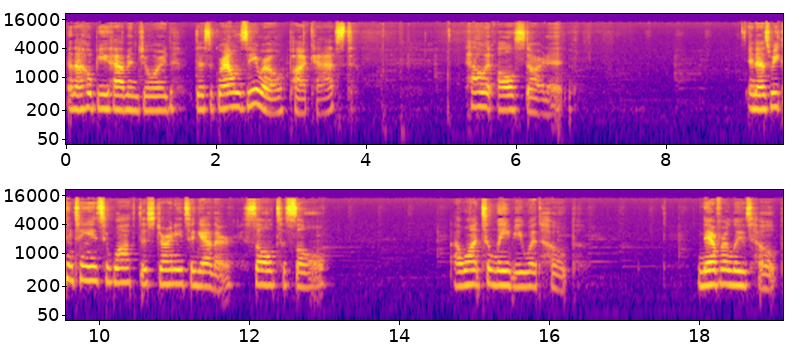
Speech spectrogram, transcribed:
And I hope you have enjoyed this Ground Zero podcast, how it all started. And as we continue to walk this journey together, soul to soul, I want to leave you with hope. Never lose hope.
